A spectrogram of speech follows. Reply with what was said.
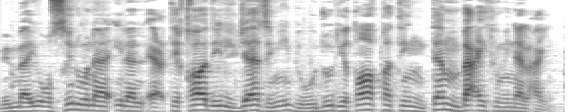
مما يوصلنا إلى الاعتقاد الجازم بوجود طاقة تنبعث من العين.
